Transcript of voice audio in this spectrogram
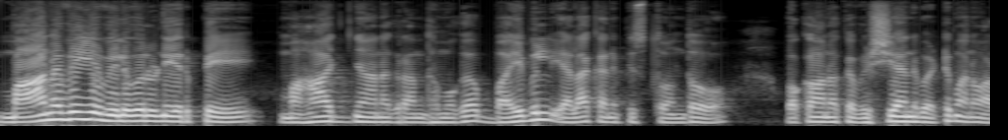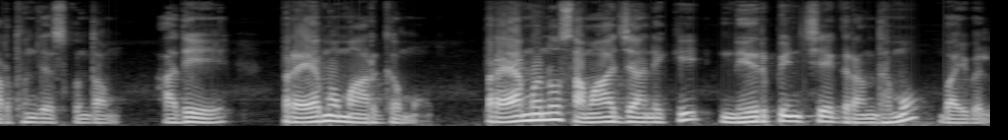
మానవీయ విలువలు నేర్పే మహాజ్ఞాన గ్రంథముగా బైబిల్ ఎలా కనిపిస్తోందో ఒకనొక విషయాన్ని బట్టి మనం అర్థం చేసుకుందాం. అదే ప్రేమ మార్గము. ప్రేమను సమాజానికి నేర్పించే గ్రంథము బైబిల్.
